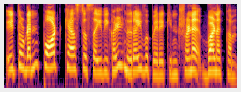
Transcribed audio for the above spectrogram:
இத்துடன் பாட்காஸ்ட் செய்திகள் நிறைவு பெறுகின்றன. வணக்கம்.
